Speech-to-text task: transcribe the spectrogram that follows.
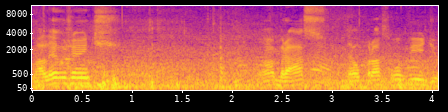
Valeu, gente. Um abraço. Até o próximo vídeo.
